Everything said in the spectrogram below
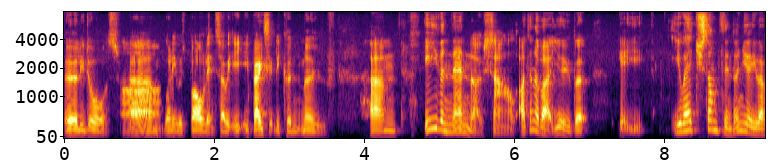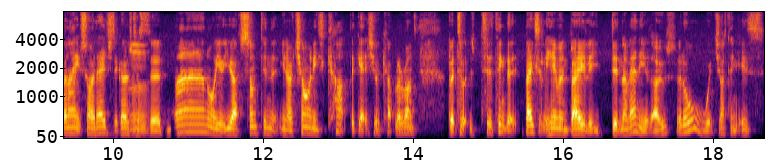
early doors ah. um, when he was bowling, so he, he basically couldn't move. Um, even then, though, Sal, I don't know about you, but you edge something, don't you? You have an outside edge that goes mm. to third man, or you, you have something that you know Chinese cut that gets you a couple of runs. But to, to think that basically him and Bailey didn't have any of those at all, which I think is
